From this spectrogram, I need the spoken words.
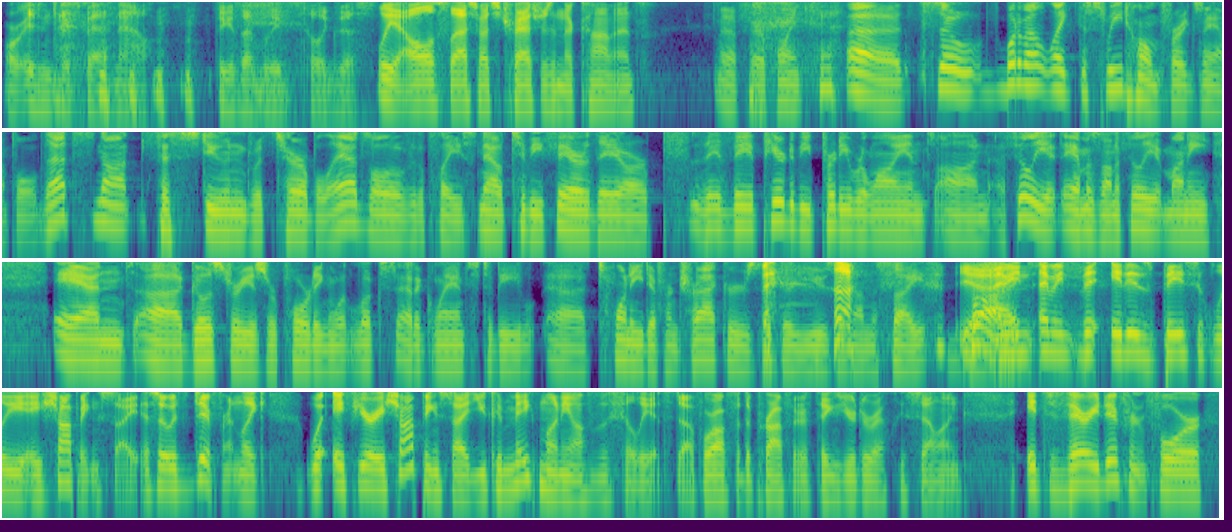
or isn't this bad now, because I believe it still exists. Well, yeah, all of Slashdot's trashers in their comments. Uh, fair point. Uh, so, what about like the Sweethome, for example? That's not festooned with terrible ads all over the place. Now, to be fair, they are they, they appear to be pretty reliant on affiliate Amazon affiliate money, and uh, Ghostery is reporting what looks at a glance to be uh, twenty different trackers that they're using on the site. Yeah, but, I mean, I mean, th- it is basically a shopping site, so it's different. Like, wh- if you're a shopping site, you can make money off of affiliate stuff or off of the profit of things you're directly selling. It's very different for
